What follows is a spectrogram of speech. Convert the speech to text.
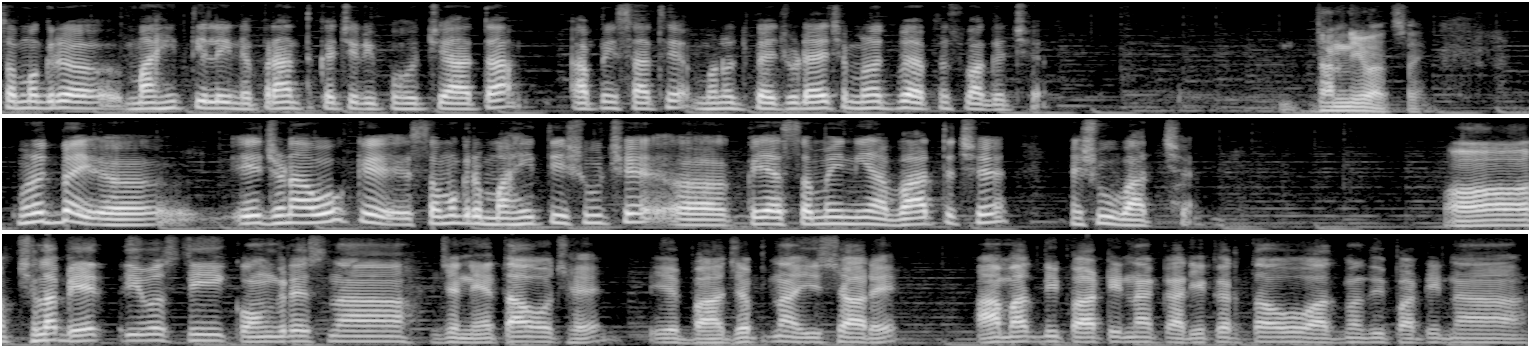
સમગ્ર માહિતી લઈને પ્રાંત કચેરી પહોંચ્યા હતા. આપણી સાથે મનોજભાઈ જોડાયા છે. મનોજભાઈ આપનું સ્વાગત છે. ધન્યવાદ સાહેબ. મનોજભાઈ એ જણાવો કે સમગ્ર માહિતી શું છે? કયા સમયની આ વાત છે અને શું વાત છે? છેલ્લા બે દિવસથી કોંગ્રેસના જે નેતાઓ છે એ ભાજપના ઈશારે આમ આદમી પાર્ટીના કાર્યકર્તાઓ, આમ આદમી પાર્ટીના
